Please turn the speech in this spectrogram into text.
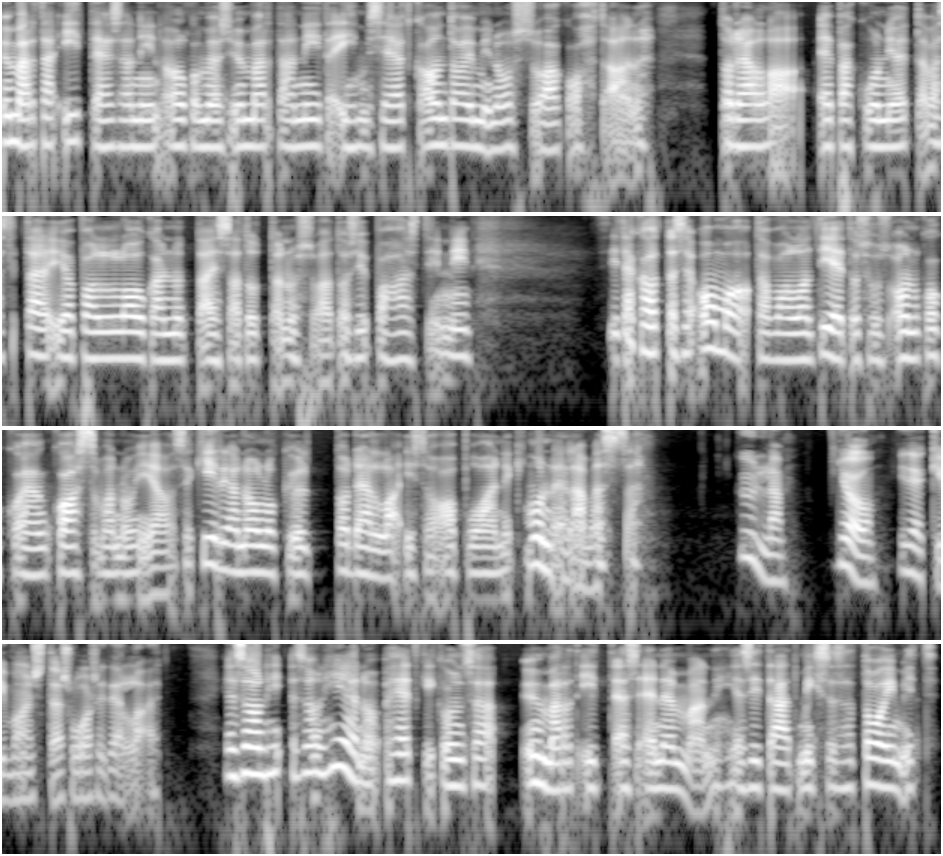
ymmärtää itseensä, niin alkoi myös ymmärtää niitä ihmisiä, jotka on toiminut sua kohtaan – todella epäkunnioittavasti tai jopa loukannut tai satuttanut sua tosi pahasti, niin sitä kautta se oma tavallaan tietoisuus on koko ajan kasvanut ja se kirja on ollut kyllä todella iso apu ainakin mun elämässä. Kyllä, joo, itsekin voin sitä suositella. Ja se on, se on hieno hetki, kun sä ymmärrät itseäsi enemmän ja sitä, että miksi sä toimit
